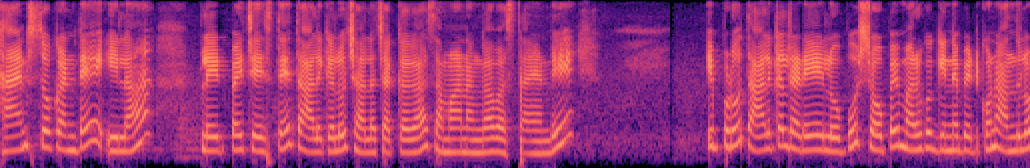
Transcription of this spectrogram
హ్యాండ్స్తో కంటే ఇలా ప్లేట్పై చేస్తే తాలికలు చాలా చక్కగా సమానంగా వస్తాయండి. ఇప్పుడు తాలికలు రెడీ అయ్యేలోపు స్టవ్ పై మరొక గిన్నె పెట్టుకొని అందులో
